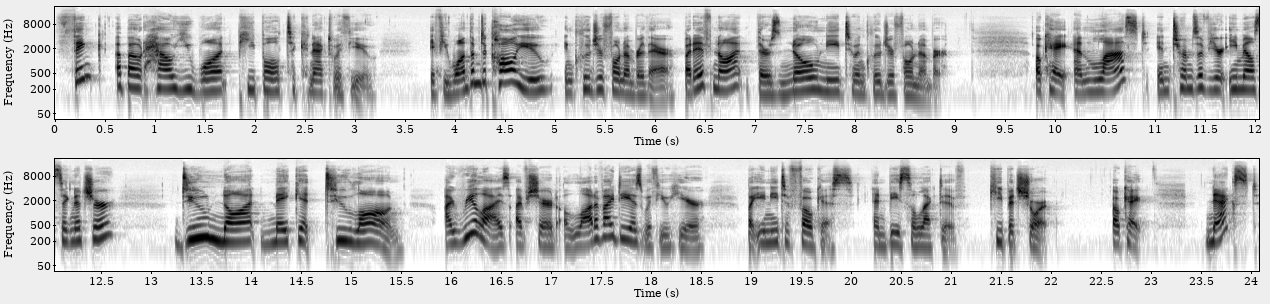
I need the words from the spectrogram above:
Think about how you want people to connect with you. If you want them to call you, include your phone number there. But if not, there's no need to include your phone number. Okay, and last, in terms of your email signature, do not make it too long. I realize I've shared a lot of ideas with you here, but you need to focus and be selective. Keep it short. Okay, next,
